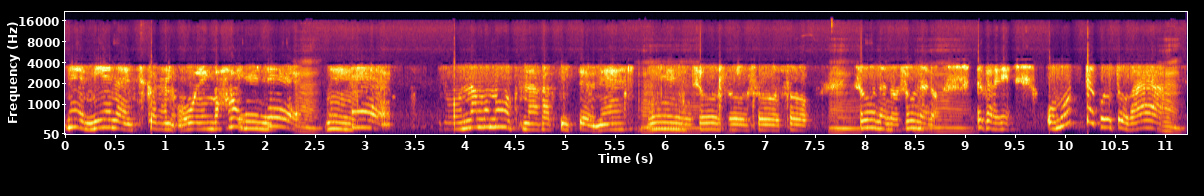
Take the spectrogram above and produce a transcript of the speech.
ね見えない力の応援が入って、うん。ねいろんなものをつながっていったよね。うん、そうそうそうそう、うん。そうなのそうなの、うん。だからね思ったことは、うん。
